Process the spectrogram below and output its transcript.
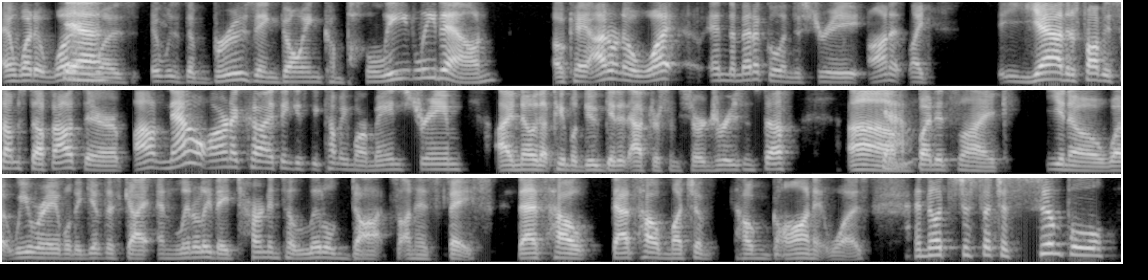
And what it was yeah. was it was the bruising going completely down. Okay. I don't know what in the medical industry on it, like, yeah, there's probably some stuff out there. Now, Arnica, I think, is becoming more mainstream. I know that people do get it after some surgeries and stuff. Um, yeah. But it's like you know what we were able to give this guy and literally they turned into little dots on his face. That's how that's how much of how gone it was. And though it's just such a simple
